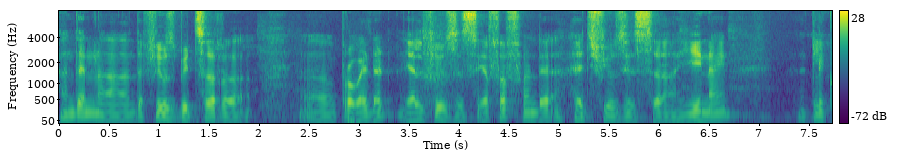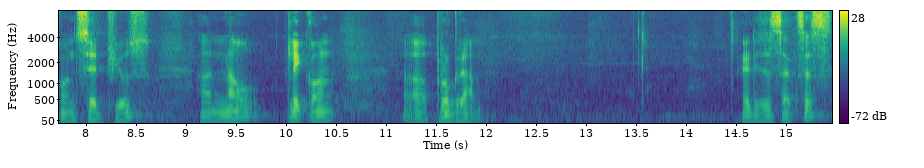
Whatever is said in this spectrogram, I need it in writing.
And then uh, the fuse bits are uh, uh provided. L fuse is FF and H fuse is uh, E9 click on set fuse and now click on program. It is a success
